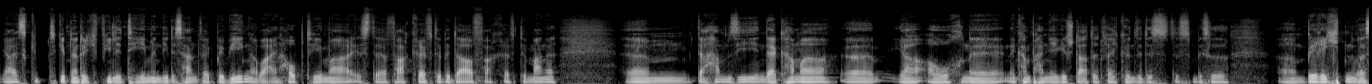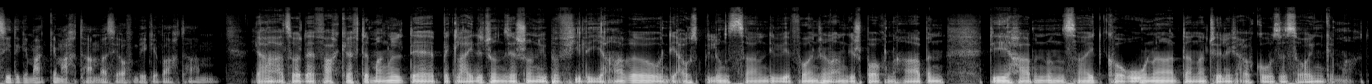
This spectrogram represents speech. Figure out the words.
ja, es gibt, gibt natürlich viele Themen, die das Handwerk bewegen, aber ein Hauptthema ist der Fachkräftebedarf, Fachkräftemangel. Ähm, da haben Sie in der Kammer äh, ja auch eine, eine Kampagne gestartet. Vielleicht können Sie das, das ein bisschen berichten, was Sie da gemacht, gemacht haben, was Sie auf den Weg gebracht haben. Ja, also der Fachkräftemangel, der begleitet uns ja schon über viele Jahre und die Ausbildungszahlen, die wir vorhin schon angesprochen haben, die haben uns seit Corona dann natürlich auch große Sorgen gemacht.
